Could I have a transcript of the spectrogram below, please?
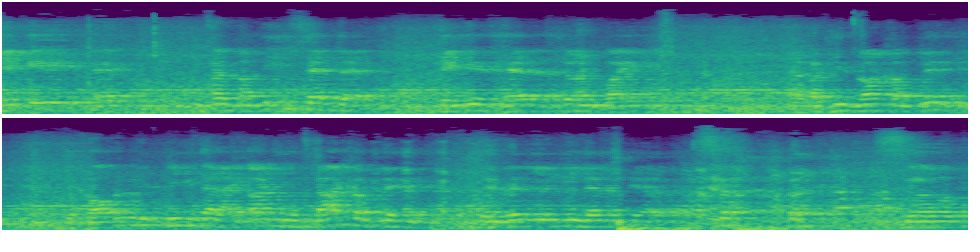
KK, uh, in fact, Mandeep said that KK's hair has turned white, uh, but he's not complaining. The problem with me is that I start complaining. Little left here. so,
